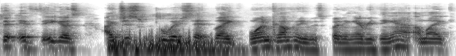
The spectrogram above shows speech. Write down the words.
the, if he goes, I just wish that like one company was putting everything out. I'm like,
